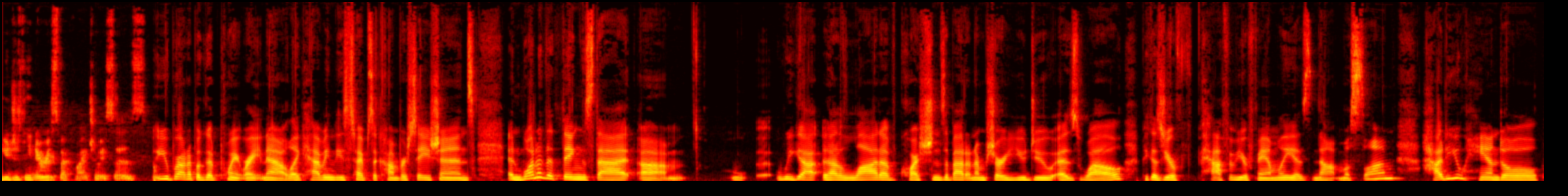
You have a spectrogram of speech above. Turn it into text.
You just need to respect my choices. You brought up a good point right now, like having these types of conversations. And one of the things that um, we got, got a lot of questions about, and I'm sure you do as well, because your half of your family is not Muslim. How do you handle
